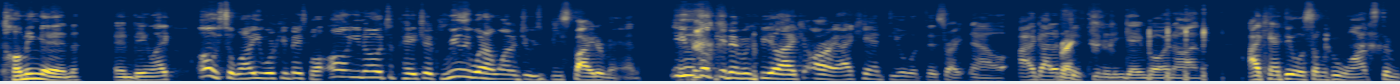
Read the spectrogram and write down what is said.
coming in and being like, oh, so why are you working baseball? Oh, you know, it's a paycheck. Really, what I want to do is be Spider Man. You look at him and be like, all right, I can't deal with this right now. I got a Right. 15 inning game going on. I can't deal with someone who wants to,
